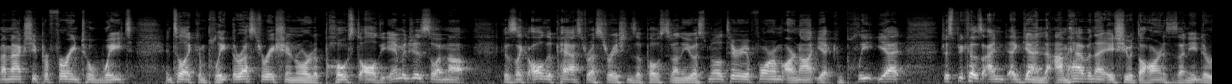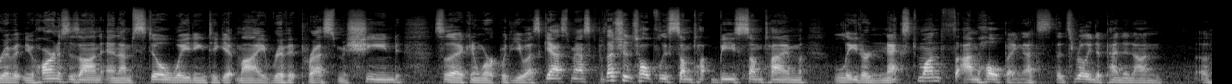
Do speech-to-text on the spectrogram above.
am actually preferring to wait until I complete the restoration in order to post all the images, so I'm not, because like all the past restorations I've posted on the US Militaria forum are not yet complete yet, just because, I again, I'm having that issue with the harnesses. I need to rivet new harnesses on, and I'm still waiting to get my rivet press machined so that I can work with US gas masks, but that should hopefully some be sometime later next month. I'm hoping. That's, that's really dependent on uh,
